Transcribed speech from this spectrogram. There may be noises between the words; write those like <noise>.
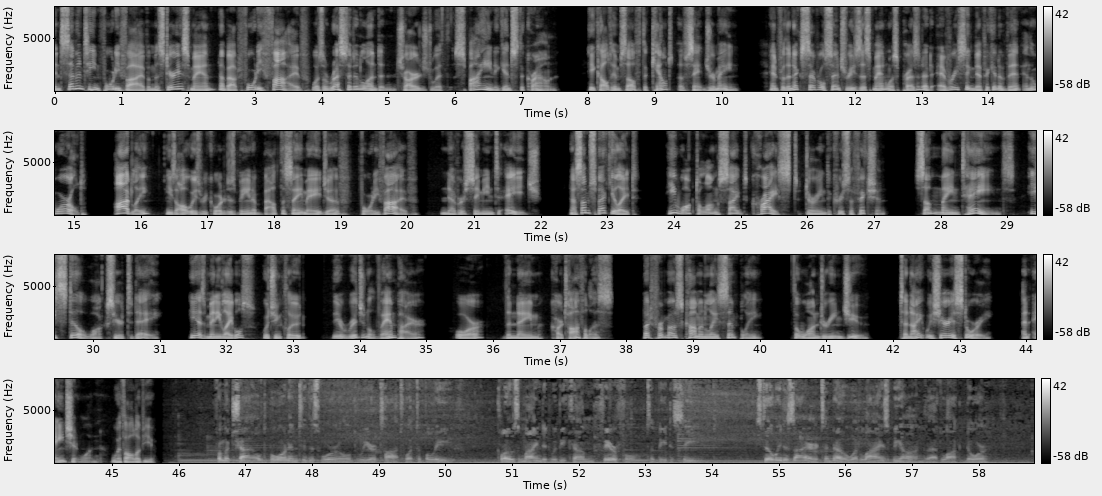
In 1745, a mysterious man, about 45, was arrested in London, charged with spying against the crown. He called himself the Count of Saint Germain, and for the next several centuries, this man was present at every significant event in the world. Oddly, he's always recorded as being about the same age of 45, never seeming to age. Now, some speculate he walked alongside Christ during the crucifixion. Some maintains he still walks here today. He has many labels, which include the original vampire or the name Cartophilus, but for most commonly simply the wandering Jew. Tonight we share his story, an ancient one, with all of you. From a child born into this world, we are taught what to believe. Close minded we become, fearful to be deceived. Still, we desire to know what lies beyond that locked door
